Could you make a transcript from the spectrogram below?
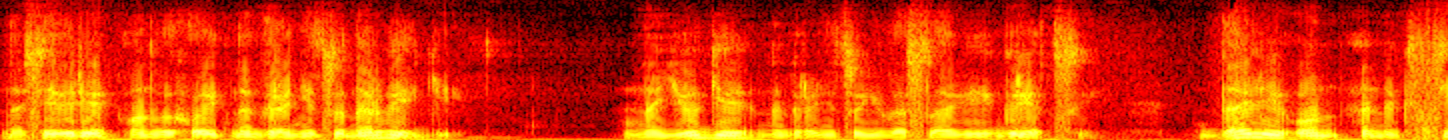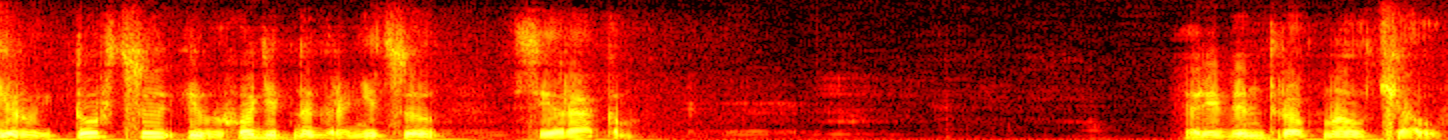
На севере он выходит на границу Норвегии на юге на границу Югославии и Греции. Далее он аннексирует Турцию и выходит на границу с Ираком. Риббентроп молчал.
